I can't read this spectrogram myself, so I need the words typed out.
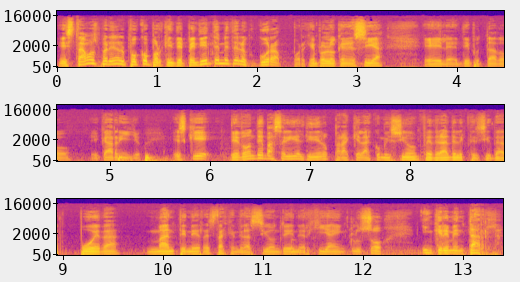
estamos perdiendo el poco porque independientemente de lo que ocurra, por ejemplo, lo que decía el diputado eh, Carrillo, es que de dónde va a salir el dinero para que la Comisión Federal de Electricidad pueda mantener esta generación de energía incluso incrementarla.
